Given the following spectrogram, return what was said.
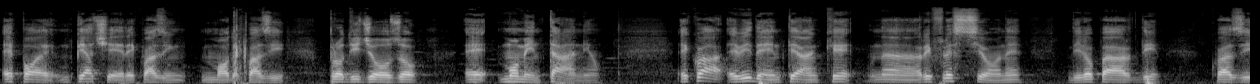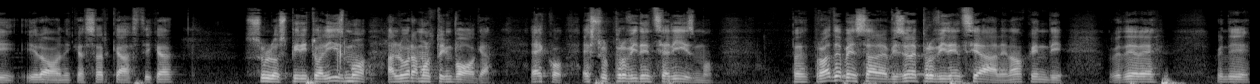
e poi un piacere quasi in modo quasi prodigioso e momentaneo. E qua è evidente anche una riflessione di Leopardi quasi ironica, sarcastica, sullo spiritualismo allora molto in voga, ecco, e sul provvidenzialismo provate a pensare alla visione provvidenziale, no? quindi vedere quindi,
